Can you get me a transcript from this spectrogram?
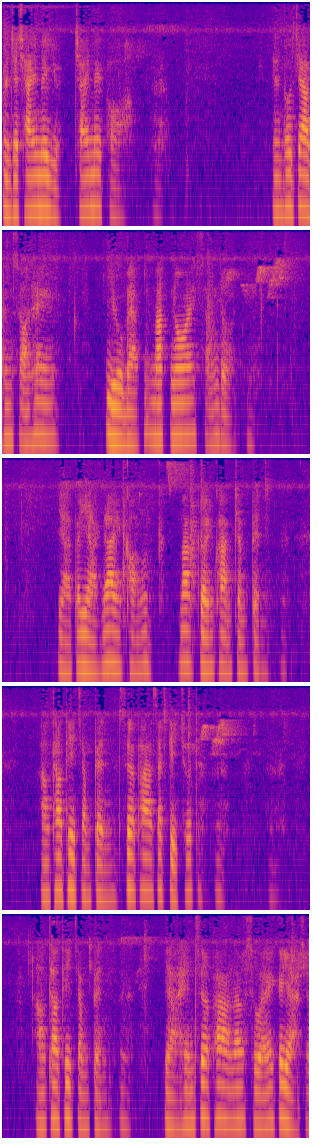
มันจะใช้ไม่หยุดใช้ไม่พอดังนั้นพระเจ้าถึงสอนให้อยู่แบบมักน้อยสันโดษ อย่าไปอยากได้ของมากเกินความจำเป็น เอาเท่าที่จำเป็นเสื้อผ้าสักกี่ชุด เอาเท่าที่จำเป็น อย่าเห็นเสื้อผ้าแล้วสวยก็อยากจะ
